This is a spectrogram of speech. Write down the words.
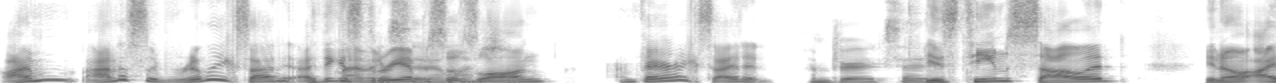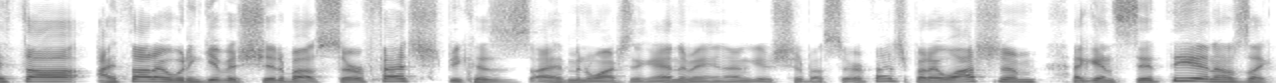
I'm honestly really excited. I think it's I'm three episodes watch it. long. I'm very excited. I'm very excited. His team's solid. You know, I thought I thought I wouldn't give a shit about Sirfetch'd because I haven't been watching the anime and I don't give a shit about Sirfetch'd, but I watched him against Cynthia and I was like,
